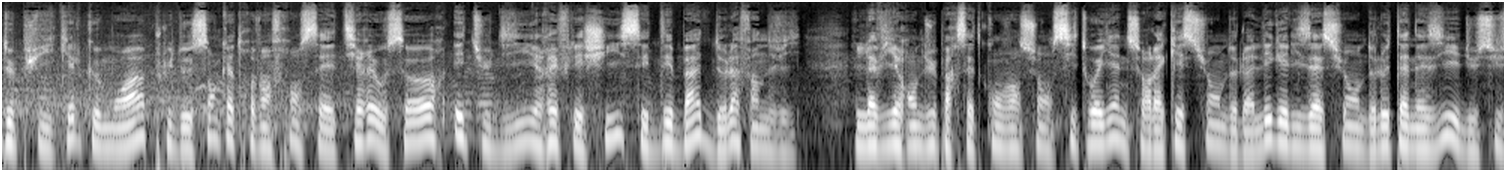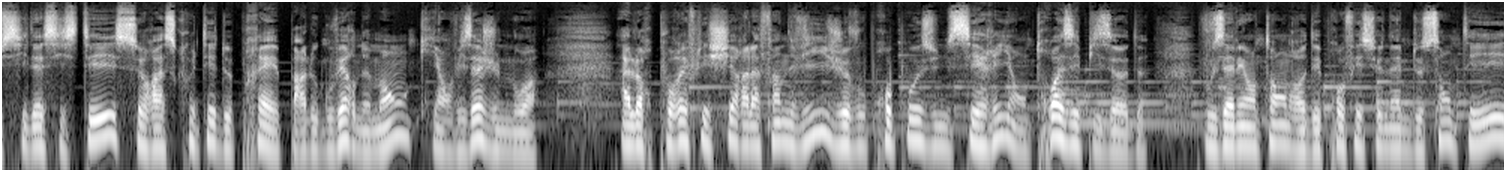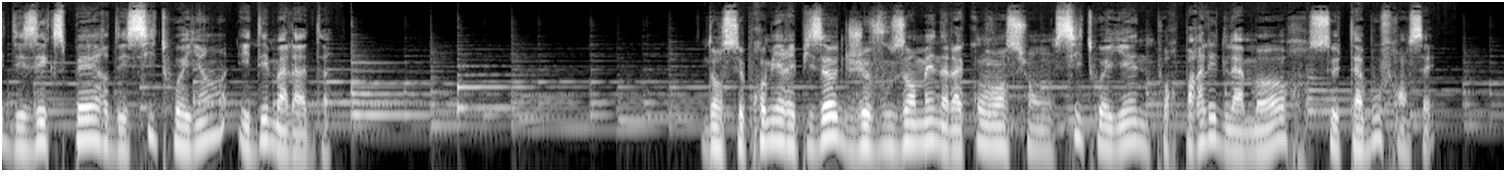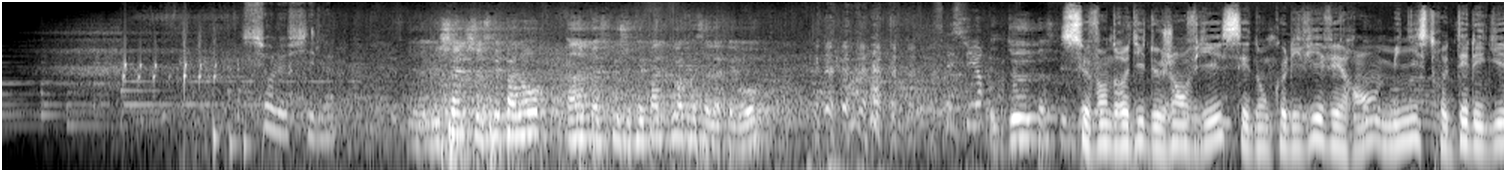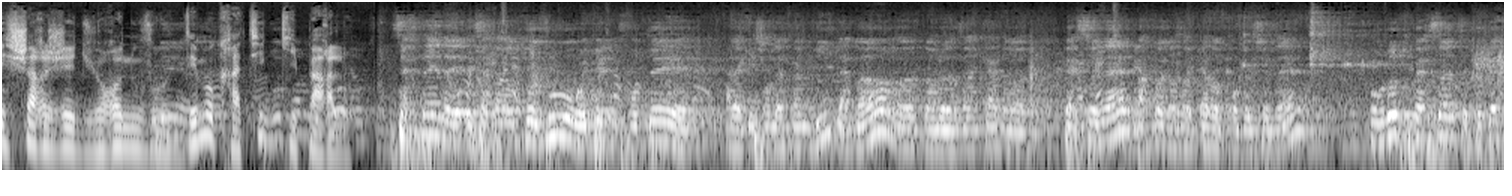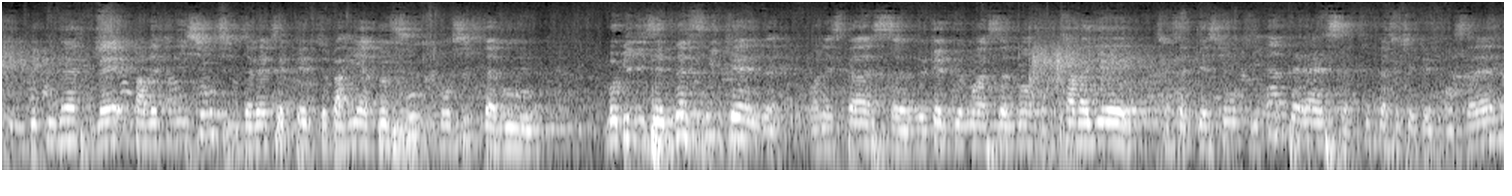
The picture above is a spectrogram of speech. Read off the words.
Depuis quelques mois, plus de 180 Français tirés au sort étudient, réfléchissent et débattent de la fin de vie. L'avis rendu par cette convention citoyenne sur la question de la légalisation de l'euthanasie et du suicide assisté sera scruté de près par le gouvernement qui envisage une loi. Alors pour réfléchir à la fin de vie, je vous propose une série en trois épisodes. Vous allez entendre des professionnels de santé, des experts, des citoyens et des malades. Dans ce premier épisode, je vous emmène à la Convention citoyenne pour parler de la mort, ce tabou français. Sur le fil. Michel, je ne serai pas long. Un, parce que je ne fais pas de voix face à l'apéro. Ce vendredi de janvier, c'est donc Olivier Véran, ministre délégué chargé du renouveau démocratique, qui parle. Certaines et certains d'entre vous ont été confrontés à la question de la fin de vie, de la mort, euh, dans un cadre personnel, parfois dans un cadre professionnel. Pour d'autres personnes, c'est peut-être une découverte, mais par définition, si vous avez accepté ce pari un peu fou qui consiste à vous mobiliser neuf week-ends en l'espace de quelques mois seulement pour travailler sur cette question qui intéresse toute la société française,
